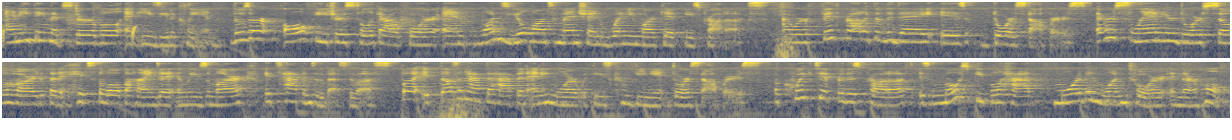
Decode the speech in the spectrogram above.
anything that's durable and easy to clean. Those are all features to look out for and ones you'll want to mention when you market these products. Our fifth product of the day is door stoppers. Ever slam your door so hard that it hits the wall behind it and leaves a mark? It's happened to the best of us. But it doesn't have to happen anymore with these convenient door stoppers. A quick tip for this product is most people have more than one door in their home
